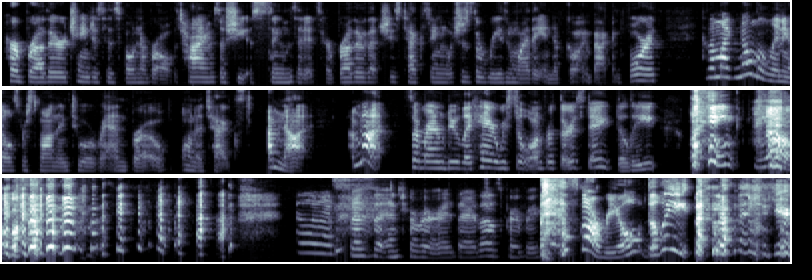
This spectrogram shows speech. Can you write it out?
Her brother changes his phone number all the time, so she assumes that it's her brother that she's texting, which is the reason why they end up going back and forth. Because I'm like, no millennials responding to a rand bro on a text. I'm not. I'm not. Some random dude like, hey, are we still on for Thursday? Delete. Like, no. Uh, says the introvert right there. That was perfect. That's not real. Delete. no, thank you.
